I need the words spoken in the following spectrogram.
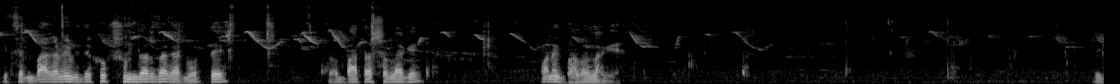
দেখছেন, বাগানের ভিতরে খুব সুন্দর জায়গা ঘুরতে। বাতাসও লাগে, অনেক ভালো লাগে। এই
